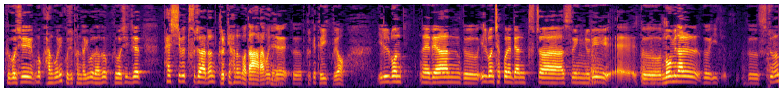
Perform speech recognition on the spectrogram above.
그것이 뭐 한국이 고집한다기보다도 그것이 이제 패시브 투자는 그렇게 하는 거다라고 네. 이제 그 그렇게 돼 있고요. 일본에 대한 그 일본 채권에 대한 투자 수익률이 에, 그 노미널 그, 이- 그 수준은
